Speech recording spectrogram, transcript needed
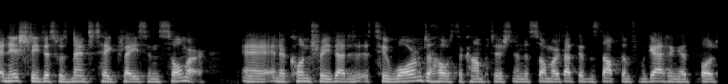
initially this was meant to take place in summer, uh, in a country that is too warm to host a competition in the summer. That didn't stop them from getting it. But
